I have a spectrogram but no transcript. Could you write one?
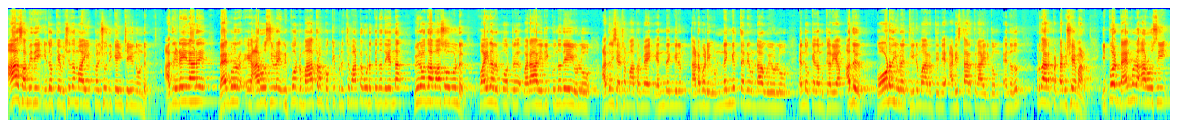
ആ സമിതി ഇതൊക്കെ വിശദമായി പരിശോധിക്കുകയും ചെയ്യുന്നുണ്ട്. അതിനിടയിലാണ് ബാംഗ്ലൂർ ആർ ഒ സിയുടെ റിപ്പോർട്ട് മാത്രം പൊക്കിപ്പിടിച്ച് വാർത്ത കൊടുക്കുന്നത് എന്ന വിരോധാഭാസവുമുണ്ട്. ഫൈനൽ റിപ്പോർട്ട് വരാനിരിക്കുന്നതേയുള്ളൂ. അതിനുശേഷം മാത്രമേ എന്തെങ്കിലും നടപടി ഉണ്ടെങ്കിൽ തന്നെ ഉണ്ടാവുകയുള്ളൂ എന്നൊക്കെ നമുക്കറിയാം. അത് കോടതിയുടെ തീരുമാനത്തിന്റെ അടിസ്ഥാനത്തിലായിരിക്കും എന്നതും പ്രധാനപ്പെട്ട വിഷയമാണ്. ഇപ്പോൾ ബാംഗ്ലൂർ ആർ ഒ സി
